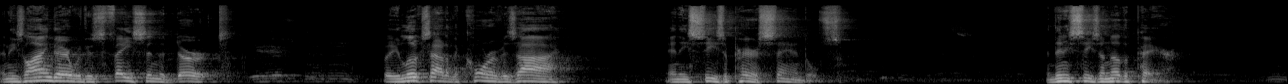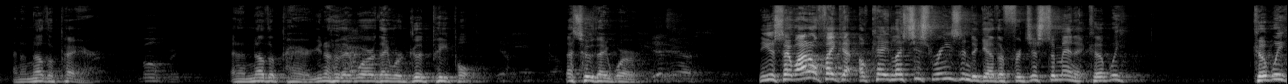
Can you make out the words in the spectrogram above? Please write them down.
And he's lying there with his face in the dirt. But he looks out of the corner of his eye and he sees a pair of sandals. And then he sees another pair, and another pair, and another pair. You know who they were? They were good people. That's who they were. And you say, Well, I don't think that. Okay, let's just reason together for just a minute, could we? Could we?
